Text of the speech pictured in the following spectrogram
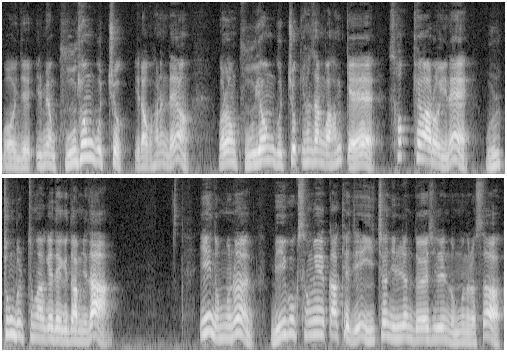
뭐 이제 일명 구형 구축이라고 하는데요. 그런 구형 구축 현상과 함께 석회화로 인해 울퉁불퉁하게 되기도 합니다. 이 논문은 미국 성형외과 캐지 2001년도에 실린 논문으로서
